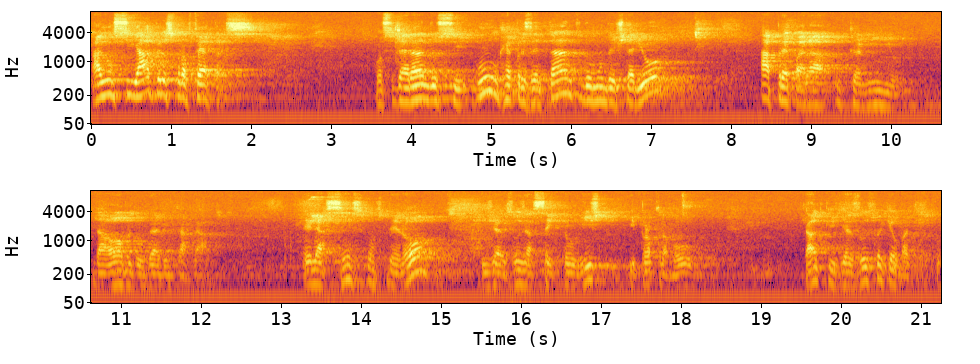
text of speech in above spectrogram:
anunciado pelos profetas, considerando-se um representante do mundo exterior, a preparar o caminho da obra do Verbo encarnado. Ele assim se considerou e Jesus aceitou isto e proclamou. Tanto que Jesus foi quem o batizou.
